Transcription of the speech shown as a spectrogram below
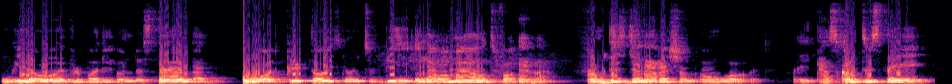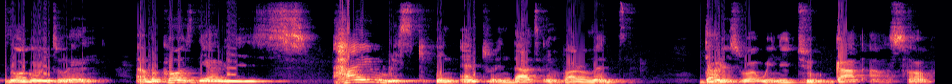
We know everybody understand that what crypto is going to be in our mouth forever from this generation onward. It has come to stay, it's not going to end. And because there is high risk in entering that environment, that is why we need to guard ourselves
